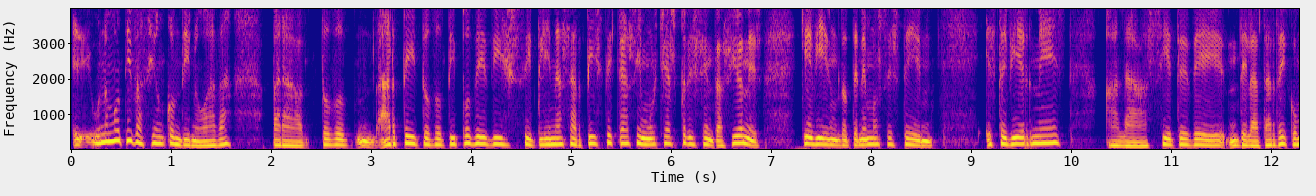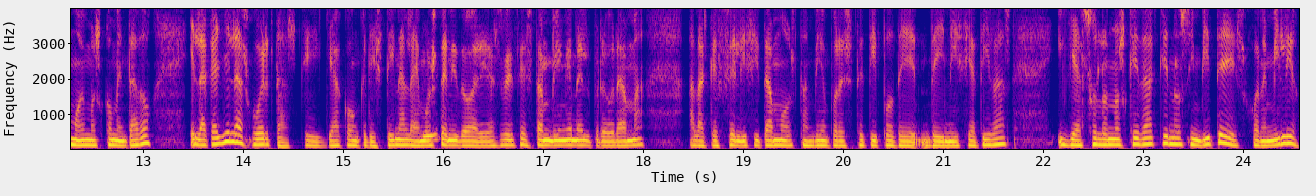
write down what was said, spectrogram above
Eh, una motivación continuada para todo arte y todo tipo de disciplinas artísticas y muchas presentaciones. Qué bien, lo tenemos este, este viernes a las 7 de, de la tarde, como hemos comentado, en la calle Las Huertas, que ya con Cristina la hemos tenido varias veces también en el programa, a la que felicitamos también por este tipo de, de iniciativas. Y ya solo nos queda que nos invites, Juan Emilio.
